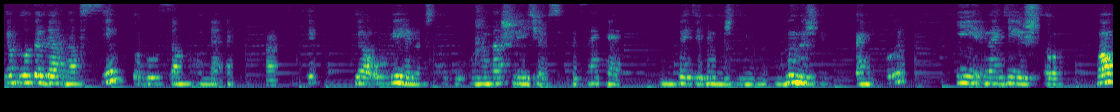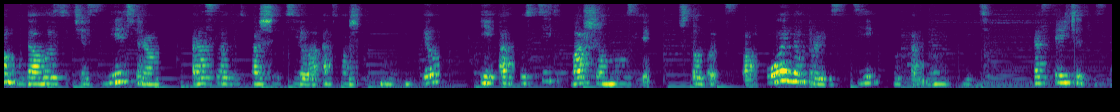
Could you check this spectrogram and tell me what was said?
Я благодарна всем, кто был со мной на этой практике. Я уверена, что вы уже нашли, чем себя занять в эти вынужденные, вынужденные. И надеюсь, что вам удалось сейчас вечером расслабить ваше тело от ваших дел и отпустить ваши мысли, чтобы спокойно провести выходной вечер. До встречи, друзья!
